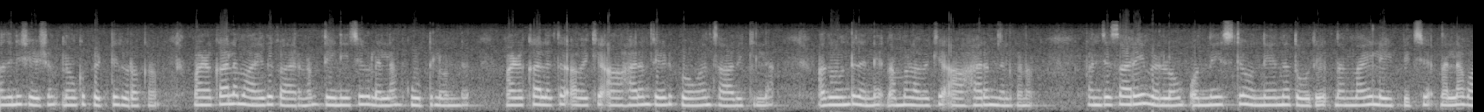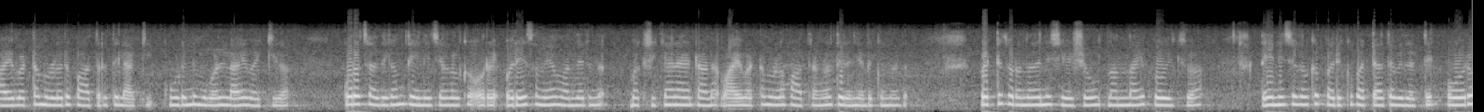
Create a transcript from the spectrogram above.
അതിനുശേഷം നമുക്ക് പെട്ടി തുറക്കാം. മഴക്കാലമായത് കാരണം തേനീച്ചകളെല്ലാം കൂട്ടിലുണ്ട്. മഴക്കാലത്ത് അവയ്ക്ക് ആഹാരം തേടി പോകാൻ സാധിക്കില്ല. അതുകൊണ്ട് തന്നെ നമ്മൾ അവയ്ക്ക് ആഹാരം നൽകണം. പഞ്ചസാരയും വെള്ളവും ഒന്നേ ഇസ്റ്റു ഒന്നേ എന്ന തോതിൽ നന്നായി ലയിപ്പിച്ച് നല്ല വായുവട്ടമുള്ളൊരു പാത്രത്തിലാക്കി കൂടിന് മുകളിലായി വയ്ക്കുക. കുറച്ചധികം തേനീച്ചകൾക്ക് ഒരേ ഒരേ സമയം വന്നിരുന്ന് ഭക്ഷിക്കാനായിട്ടാണ് വായവട്ടമുള്ള പാത്രങ്ങൾ തിരഞ്ഞെടുക്കുന്നത്. പെട്ടി തുറന്നതിന് ശേഷവും നന്നായി പുകയ്ക്കുക. തേനീച്ചകൾക്ക് പരുക്ക് പറ്റാത്ത വിധത്തിൽ ഓരോ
